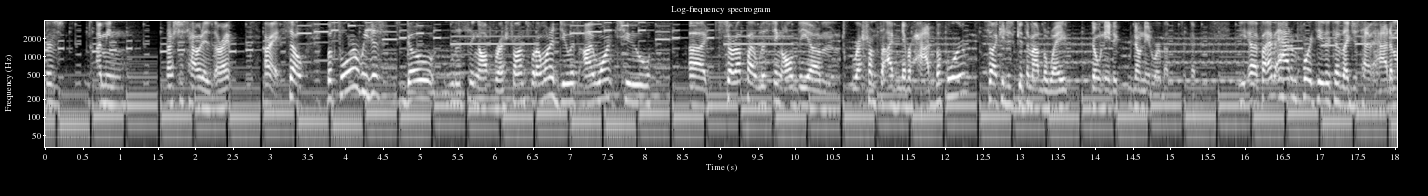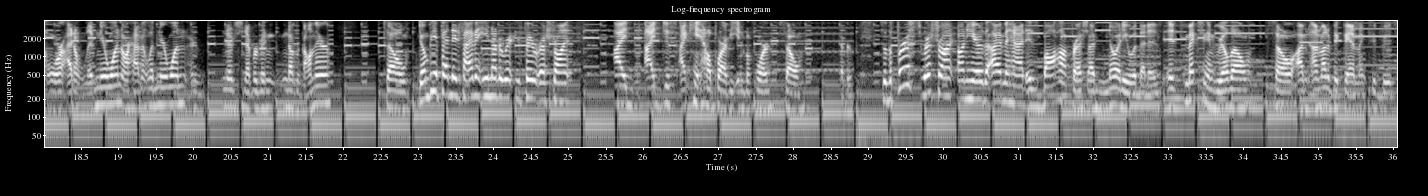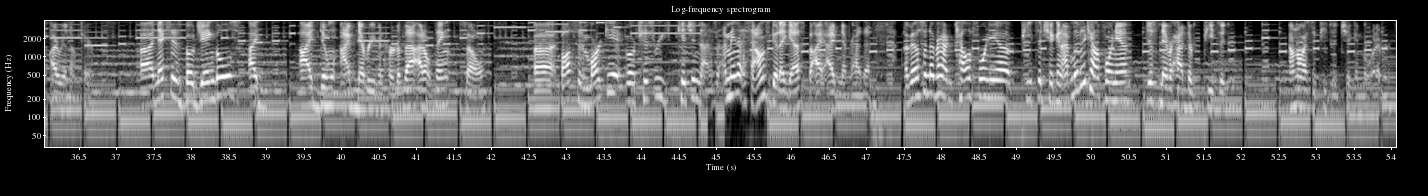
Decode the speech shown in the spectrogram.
there's, I mean, that's just how it is. All right. All right. So before we just go listing off restaurants, what I want to do is I want to uh, start off by listing all the um, restaurants that I've never had before, so I could just get them out of the way. Don't need to don't need to worry about this. Okay. Uh, if I haven't had them before, it's either because I just haven't had them, or I don't live near one, or haven't lived near one, or just never been never gone there. So don't be offended if I haven't eaten at a your favorite restaurant. I I just I can't help where I've eaten before. So whatever. So the first restaurant on here that I haven't had is Baja Fresh. I have no idea what that is. It's Mexican grill though, so I'm, I'm not a big fan of Mexican foods. I really don't care. Uh, next is Bojangles. I I don't I've never even heard of that. I don't think so. Uh, Boston Market Rotisserie Kitchen. I mean, that sounds good, I guess, but I, have never had that. I've also never had California Pizza Chicken. I've lived in California, just never had their pizza. I don't know why I say pizza chicken, but whatever.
